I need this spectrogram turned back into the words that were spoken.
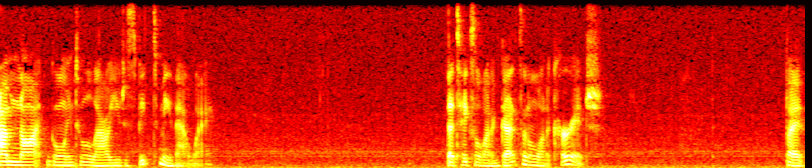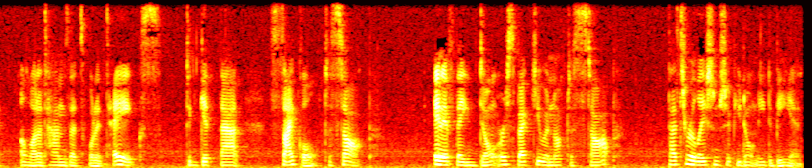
I'm not going to allow you to speak to me that way. That takes a lot of guts and a lot of courage. But a lot of times that's what it takes to get that cycle to stop. And if they don't respect you enough to stop, that's a relationship you don't need to be in.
